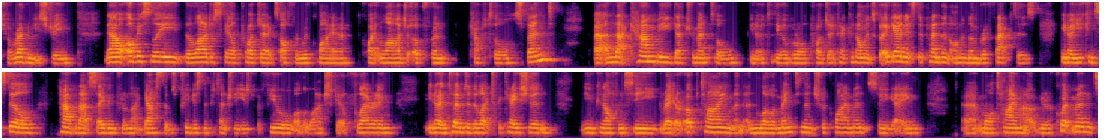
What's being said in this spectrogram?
to your revenue stream. Now, obviously, the larger scale projects often require quite large upfront capital spend. Uh, and that can be detrimental you know to the overall project economics. But again it's dependent on a number of factors. You know you can still have that saving from that gas that was previously potentially used for fuel or the large scale flaring. You know in terms of electrification you can often see greater uptime and, and lower maintenance requirements. So you're getting uh, more time out of your equipment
